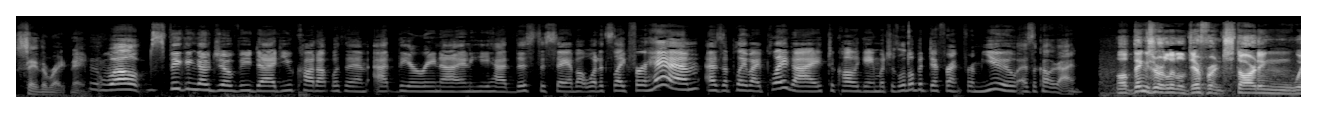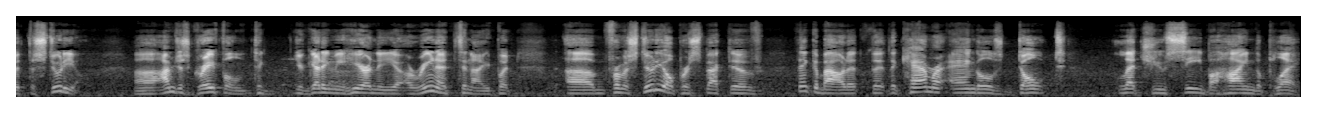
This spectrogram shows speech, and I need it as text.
say the right name. Well, speaking of Joe B. Dad, you caught up with him at the arena, and he had this to say about what it's like for him as a play-by-play guy to call a game, which is a little bit different from you as a color guy. Well, things are a little different starting with the studio. Uh, I'm just grateful to you're getting me here in the arena tonight, but um, from a studio perspective, think about it. The, the camera angles don't let you see behind the play.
